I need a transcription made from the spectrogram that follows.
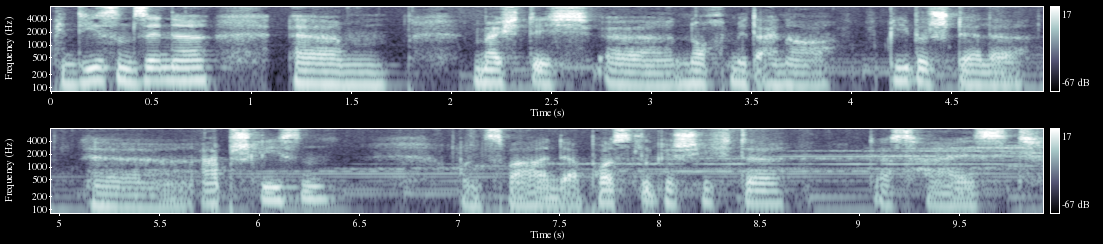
In diesem Sinne ähm, möchte ich äh, noch mit einer Bibelstelle äh, abschließen. Und zwar in der Apostelgeschichte. Das heißt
